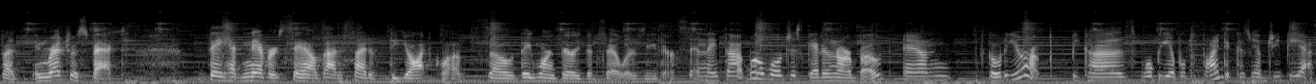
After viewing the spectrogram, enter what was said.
But in retrospect, they had never sailed out of sight of the yacht club, so they weren't very good sailors either. And they thought, well, we'll just get in our boat and go to Europe because we'll be able to find it because we have GPS.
